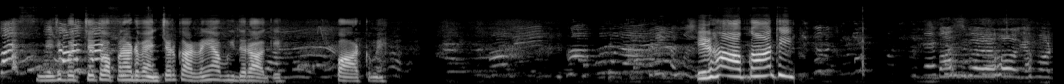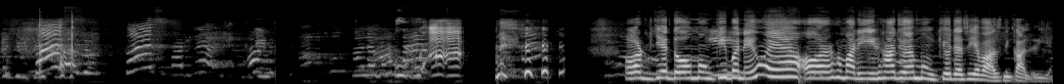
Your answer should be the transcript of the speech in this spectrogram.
बस मेरे बच्चे तो अपना एडवेंचर कर रहे हैं अब इधर आके पार्क में। इरहा आप कहाँ थी? बस हो गया फ़ोटो और ये दो मोंकी बने हुए हैं और हमारी इरहा जो है मोंकियों जैसी आवाज़ निकाल रही है।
